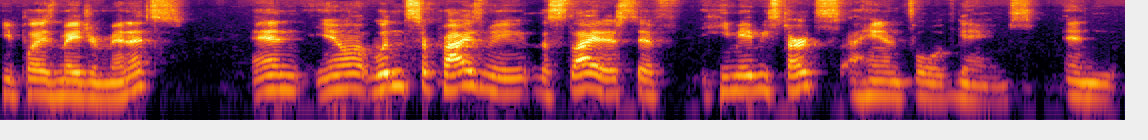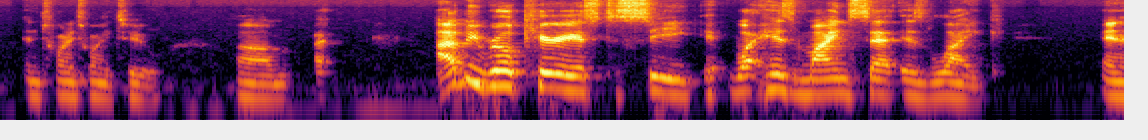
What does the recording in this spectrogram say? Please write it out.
He plays major minutes, and you know it wouldn't surprise me the slightest if he maybe starts a handful of games in in 2022. Um, I'd be real curious to see what his mindset is like, and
